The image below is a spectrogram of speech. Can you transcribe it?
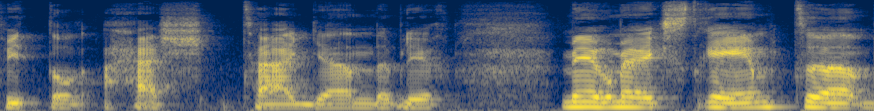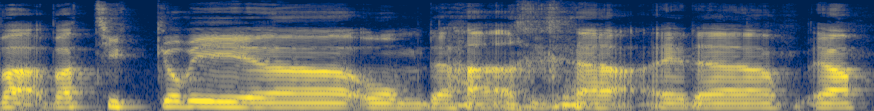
Twitter-hashtaggen, det blir mer och mer extremt. Eh, vad, vad tycker vi eh, om det här? Eh, är det, ja,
